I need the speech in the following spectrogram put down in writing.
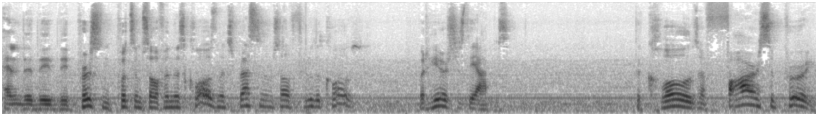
And the, the, the person puts himself in this clothes and expresses himself through the clothes. But here it's just the opposite. The clothes are far superior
